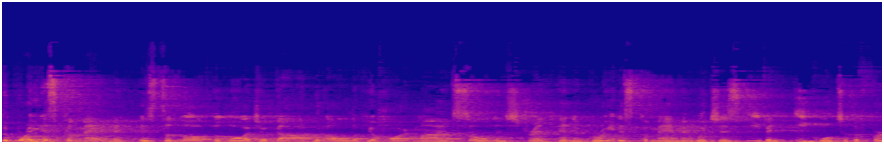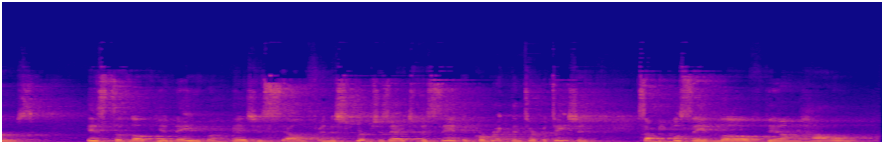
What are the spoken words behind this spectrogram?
the greatest commandment is to love the Lord your God with all of your heart, mind, soul, and strength. And the greatest commandment, which is even equal to the first, is to love your neighbor as yourself. And the scriptures actually said the correct interpretation. Some people say love them how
